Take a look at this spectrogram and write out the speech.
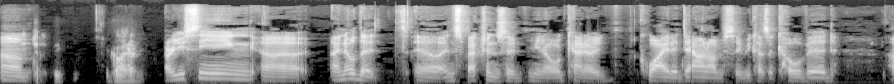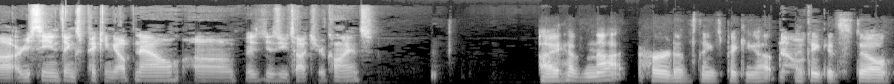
Um, be, go ahead. Are you seeing? Uh, I know that uh, inspections had you know kind of quieted down, obviously because of COVID. Uh, are you seeing things picking up now uh, as, as, you talk to your clients? I have not heard of things picking up. No. I think it's still,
